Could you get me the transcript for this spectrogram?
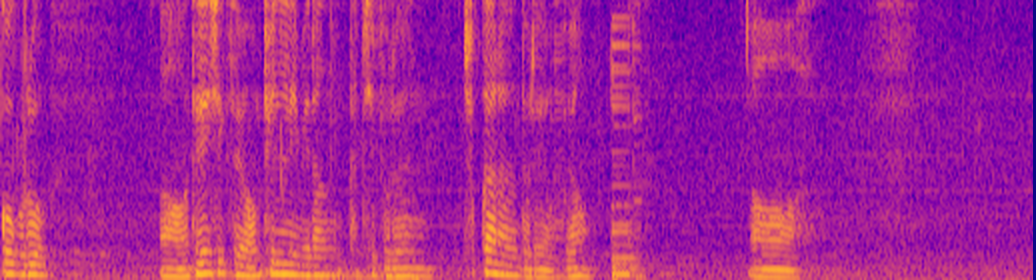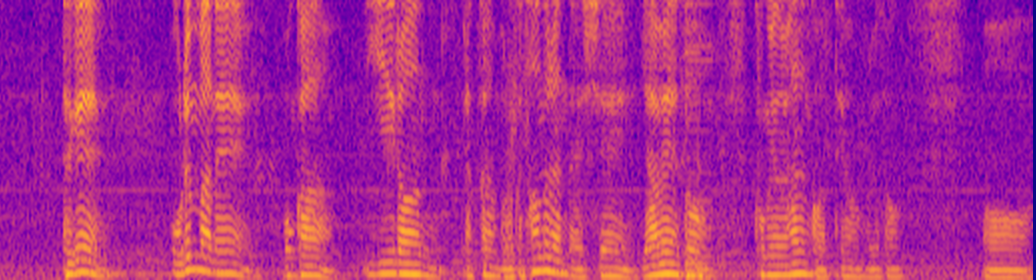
첫 곡으로 어, 데이식스의 원필님이랑 같이 부른 축가라는 노래였고요. 어, 되게 오랜만에 뭔가 이런 약간 뭐랄까 서늘한 날씨에 야외에서 공연을 하는 것 같아요. 그래서 어,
